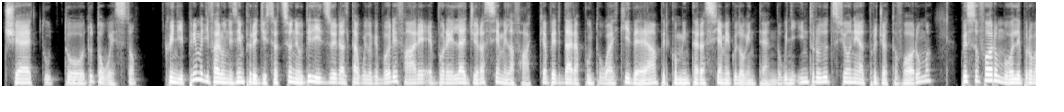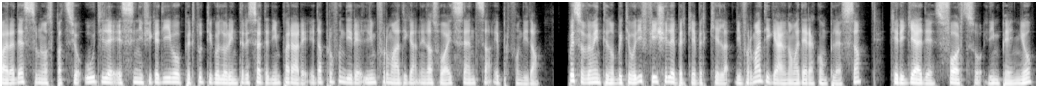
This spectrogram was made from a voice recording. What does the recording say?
c'è tutto, tutto questo. Quindi prima di fare un esempio registrazione e utilizzo, in realtà quello che vorrei fare è vorrei leggere assieme la FAQ per dare appunto qualche idea, per commentare assieme quello che intendo. Quindi introduzione al progetto forum. Questo forum vuole provare ad essere uno spazio utile e significativo per tutti coloro interessati ad imparare ed approfondire l'informatica nella sua essenza e profondità. Questo ovviamente è un obiettivo difficile perché? Perché l'informatica è una materia complessa che richiede sforzo ed impegno,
